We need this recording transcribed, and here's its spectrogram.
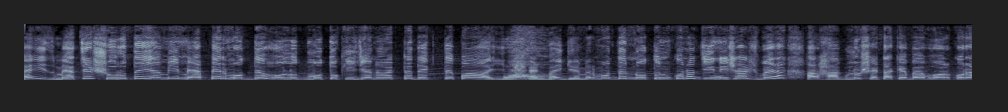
গাইজ ম্যাচের শুরুতেই আমি ম্যাপের মধ্যে হলুদ মতো কি যেন একটা দেখতে পাই। এন্ড ভাই গেমের মধ্যে নতুন কোনো জিনিস আসবে আর হাগলু সেটাকে ব্যবহার করে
